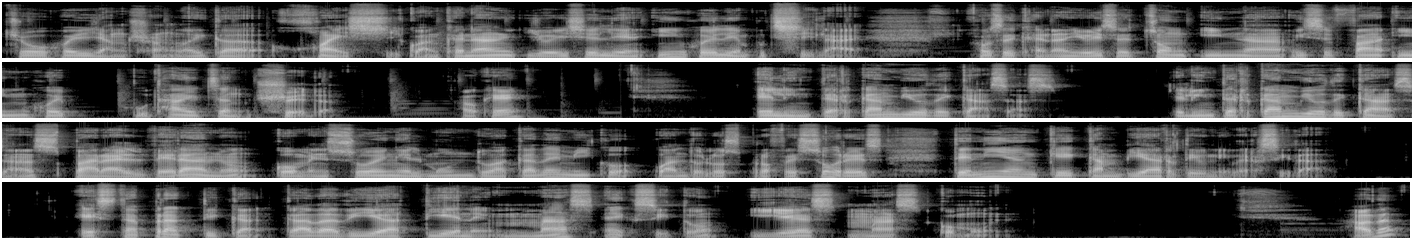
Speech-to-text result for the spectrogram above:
就会养成了一个坏习惯，可能有一些连音会连不起来，或是可能有一些重音啊，一些发音会 不太正确的。OK，el intercambio de casas。El intercambio de casas para el verano comenzó en el mundo académico cuando los profesores tenían que cambiar de universidad. Esta práctica cada día tiene más éxito y es más común. 好的，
